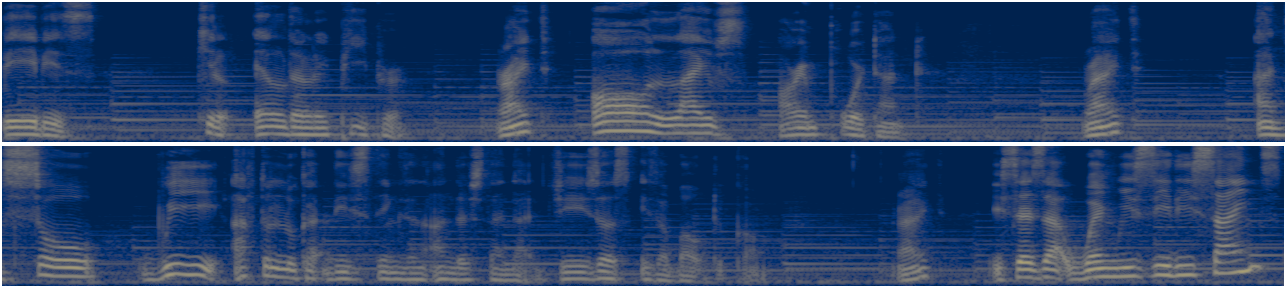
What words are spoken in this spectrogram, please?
babies, kill elderly people. Right? All lives are important. Right? And so we have to look at these things and understand that Jesus is about to come. Right? He says that when we see these signs,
